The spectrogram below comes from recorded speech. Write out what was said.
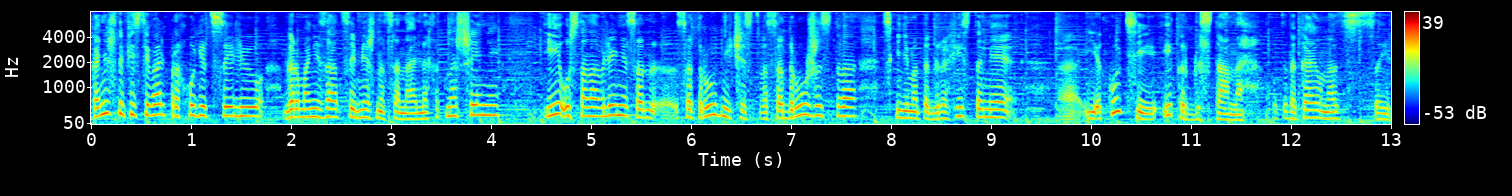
Конечно, фестиваль проходит с целью гармонизации межнациональных отношений и установления со- сотрудничества, содружества с кинематографистами э, Якутии и Кыргызстана. Вот такая у нас цель.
